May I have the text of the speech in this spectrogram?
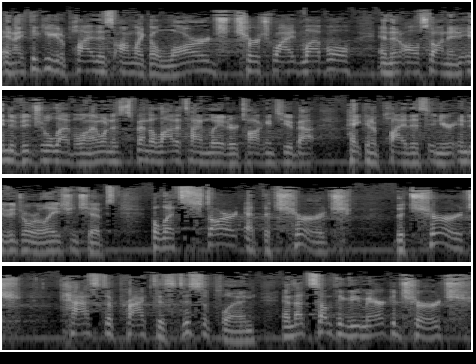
And I think you can apply this on like a large church wide level and then also on an individual level. And I want to spend a lot of time later talking to you about how you can apply this in your individual relationships. But let's start at the church. The church has to practice discipline, and that's something the American church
